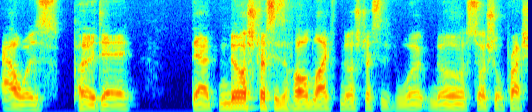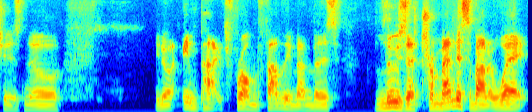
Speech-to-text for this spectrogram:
hours per day. They had no stresses of home life, no stresses of work, no social pressures, no you know impact from family members. Lose a tremendous amount of weight,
